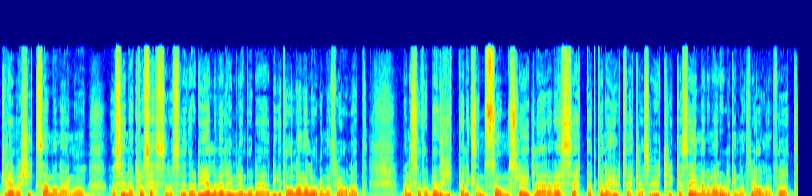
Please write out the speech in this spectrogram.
kräver sitt sammanhang och mm. har sina processer och så vidare. Och det gäller väl rimligen både digitala och analoga material. Att man i så fall behöver hitta liksom som slöjdlärare sätt att kunna utvecklas och uttrycka sig med de här olika materialen för att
